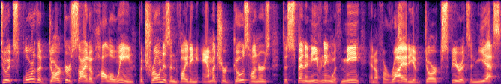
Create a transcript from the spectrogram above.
To explore the darker side of Halloween, Patron is inviting amateur ghost hunters to spend an evening with me and a variety of dark spirits, and yes,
